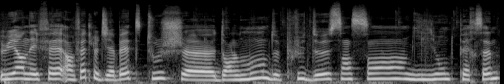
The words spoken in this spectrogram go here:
Oui, en effet. En fait, le diabète touche euh, dans le monde plus de 500 millions de personnes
